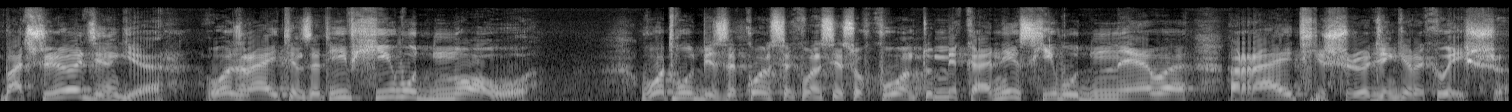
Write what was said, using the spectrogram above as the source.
But Schrödinger was writing that if he would know what would be the consequences of quantum mechanics, he would never write his Schrödinger equation.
